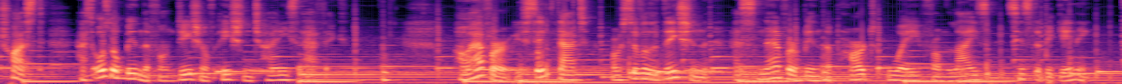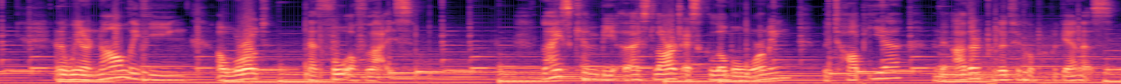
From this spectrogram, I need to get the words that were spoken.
Trust has also been the foundation of ancient Chinese ethic. However, it seems that our civilization has never been apart way from lies since the beginning, and we are now living in a world that's full of lies. Lies can be as large as global warming, utopia, and other political propagandas,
